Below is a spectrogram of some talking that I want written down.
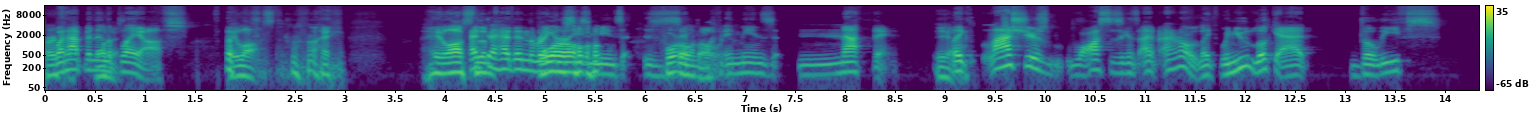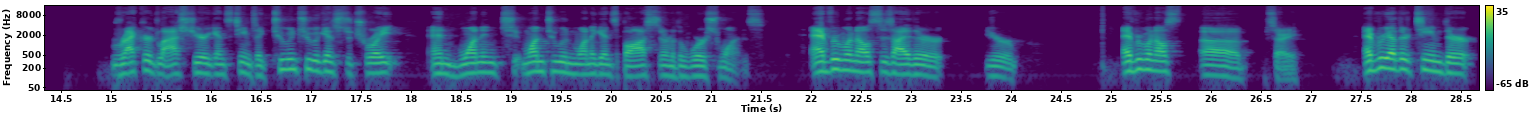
Perfect. What happened in the it. playoffs? They lost. like They lost head them. to head in the regular 4-0 season means 4-0. It means nothing. Yeah. Like last year's losses against I, I don't know, like when you look at the Leafs record last year against teams like two and two against Detroit and one and two one, two and one against Boston are the worst ones. Everyone else is either your everyone else uh sorry. Every other team they're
